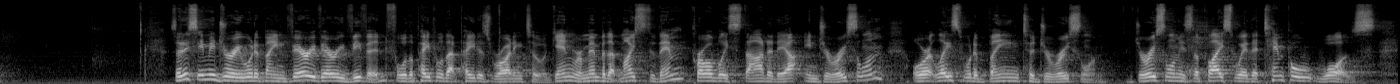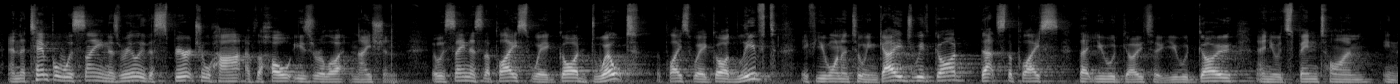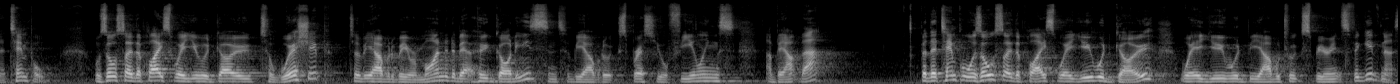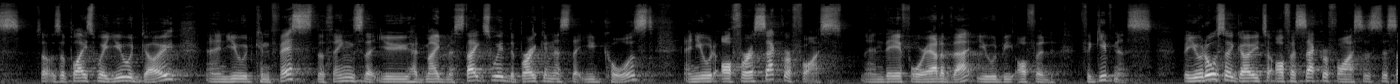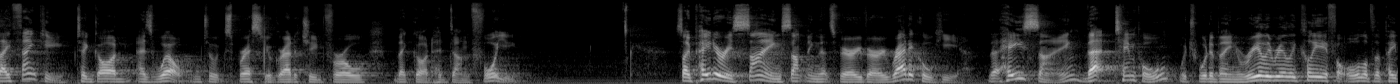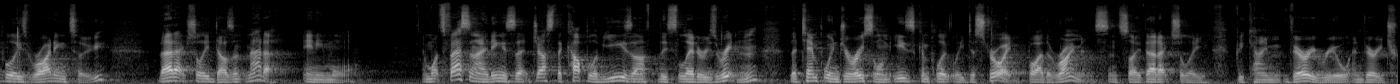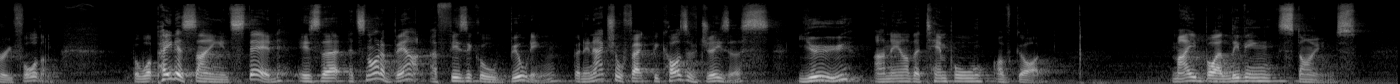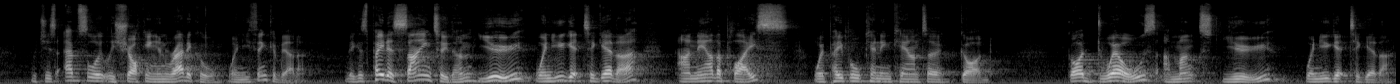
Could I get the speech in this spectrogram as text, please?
So, this imagery would have been very, very vivid for the people that Peter's writing to. Again, remember that most of them probably started out in Jerusalem, or at least would have been to Jerusalem. Jerusalem is the place where the temple was, and the temple was seen as really the spiritual heart of the whole Israelite nation. It was seen as the place where God dwelt, the place where God lived. If you wanted to engage with God, that's the place that you would go to. You would go and you would spend time in the temple. It was also the place where you would go to worship to be able to be reminded about who God is and to be able to express your feelings about that. But the temple was also the place where you would go, where you would be able to experience forgiveness. So it was a place where you would go and you would confess the things that you had made mistakes with, the brokenness that you'd caused, and you would offer a sacrifice. And therefore, out of that, you would be offered forgiveness. But you would also go to offer sacrifices to say thank you to God as well, and to express your gratitude for all that God had done for you. So Peter is saying something that's very, very radical here. That he's saying that temple, which would have been really, really clear for all of the people he's writing to, that actually doesn't matter anymore. And what's fascinating is that just a couple of years after this letter is written, the temple in Jerusalem is completely destroyed by the Romans. And so that actually became very real and very true for them. But what Peter's saying instead is that it's not about a physical building, but in actual fact, because of Jesus, you are now the temple of God, made by living stones, which is absolutely shocking and radical when you think about it. Because Peter's saying to them, You, when you get together, are now the place where people can encounter God. God dwells amongst you when you get together.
